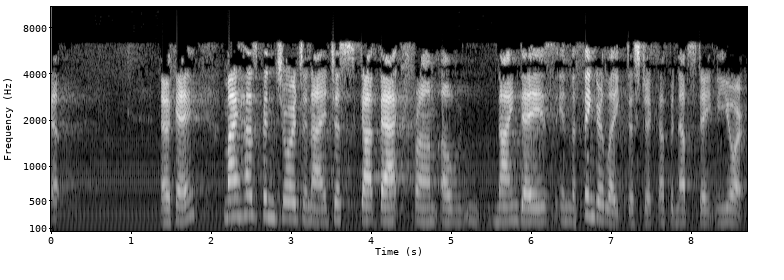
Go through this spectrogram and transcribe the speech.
Yep. Okay. My husband George and I just got back from nine days in the Finger Lake district up in upstate New York.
